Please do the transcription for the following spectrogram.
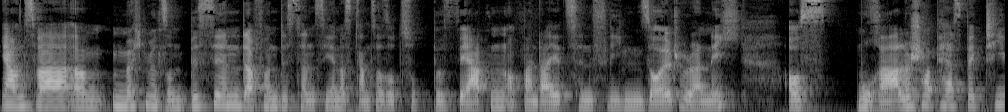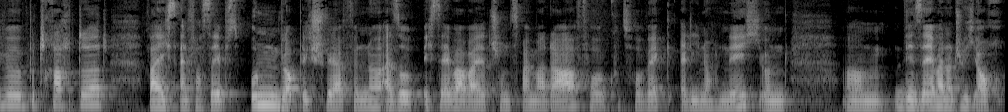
Ja, und zwar ähm, möchten wir uns so ein bisschen davon distanzieren, das Ganze so zu bewerten, ob man da jetzt hinfliegen sollte oder nicht, aus moralischer Perspektive betrachtet, weil ich es einfach selbst unglaublich schwer finde. Also ich selber war jetzt schon zweimal da, vor, kurz vorweg, Ellie noch nicht und wir selber natürlich auch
